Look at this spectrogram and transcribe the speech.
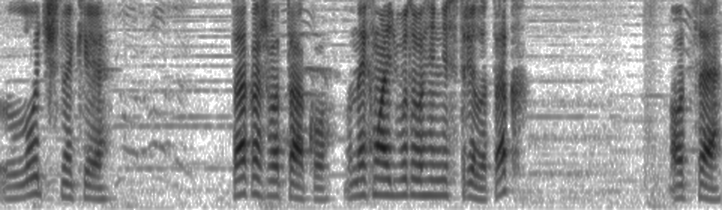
Лучники. Також в атаку. У них мають бути вогняні стріли, так? Оце.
